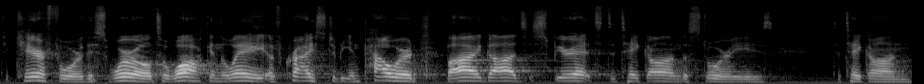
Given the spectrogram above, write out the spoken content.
to care for this world, to walk in the way of Christ, to be empowered by God's Spirit to take on the stories, to take on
